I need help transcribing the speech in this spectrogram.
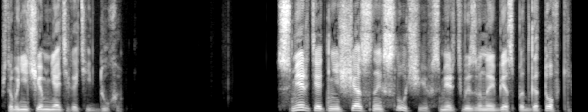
чтобы ничем не отяготить духа. Смерть от несчастных случаев, смерть, вызванная без подготовки,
